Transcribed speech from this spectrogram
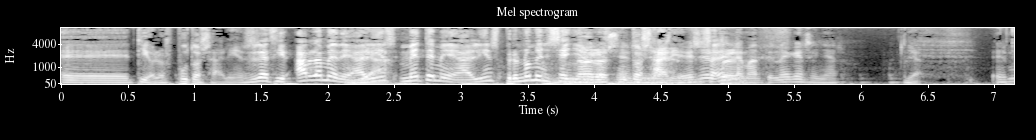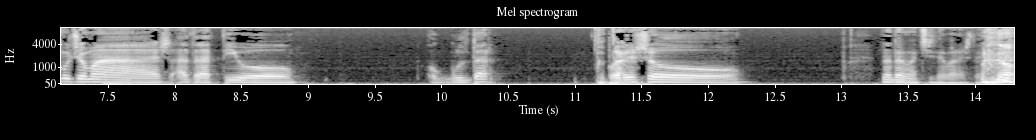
Eh, tío, los putos aliens. Es decir, háblame de aliens, méteme aliens, pero no me enseñes No los los putos aliens. Ese es el problema, tiene que enseñar. Ya. Es mucho más atractivo ocultar. Total. Por eso no tengo chiste para este. No.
